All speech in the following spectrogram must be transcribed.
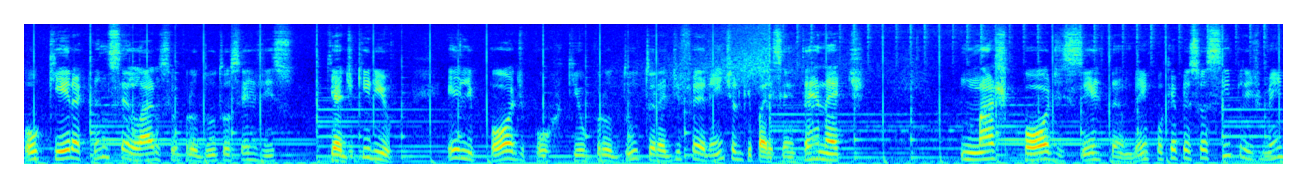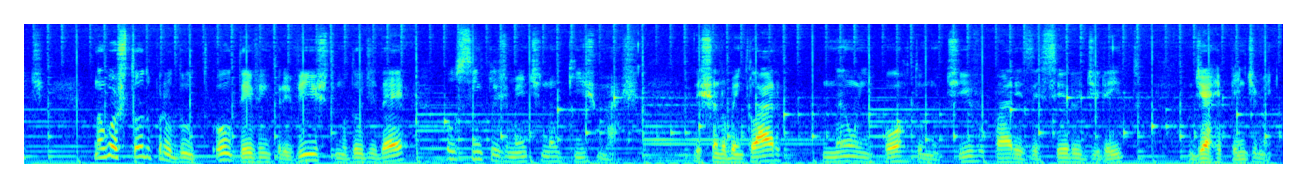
ou queira cancelar o seu produto ou serviço que adquiriu. Ele pode porque o produto era diferente do que parecia na internet mas pode ser também porque a pessoa simplesmente não gostou do produto, ou teve imprevisto, mudou de ideia, ou simplesmente não quis mais. Deixando bem claro, não importa o motivo para exercer o direito de arrependimento,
